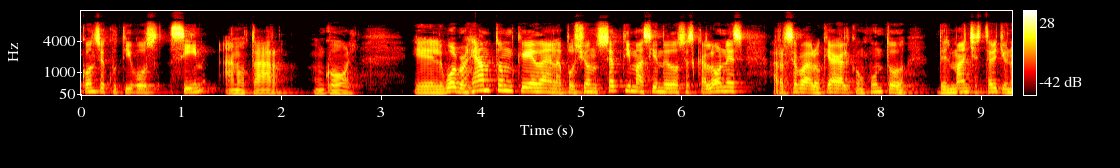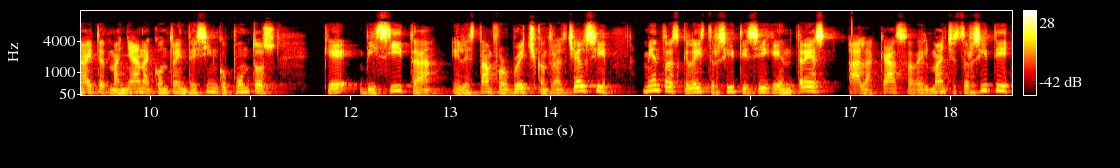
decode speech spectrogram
consecutivos sin anotar gol. El Wolverhampton queda en la posición séptima, asciende dos escalones, a reserva de lo que haga el conjunto del Manchester United mañana con 35 puntos, que visita el Stamford Bridge contra el Chelsea, mientras que Leicester City sigue en tres a la casa del Manchester City,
